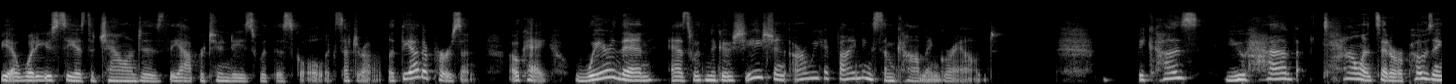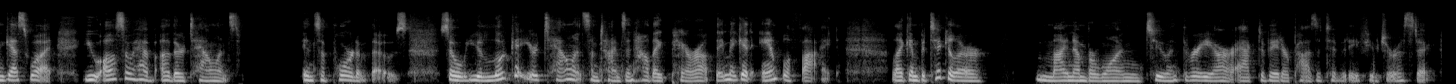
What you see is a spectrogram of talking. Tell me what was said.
yeah what do you see as the challenges the opportunities with this goal etc let the other person okay where then as with negotiation are we finding some common ground? Because you have talents that are opposing guess what? You also have other talents in support of those. So you look at your talents sometimes and how they pair up. They may get amplified. Like in particular my number one two and three are activator positivity futuristic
